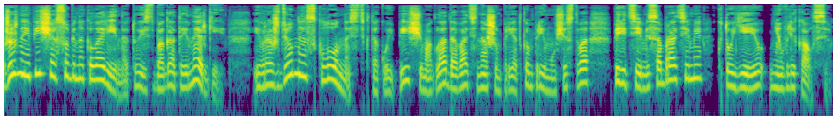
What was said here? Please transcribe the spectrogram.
Жирная пища особенно калорийна, то есть богата энергией, и врожденная склонность к такой пище могла давать нашим предкам преимущество перед теми собратьями, кто ею не увлекался.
